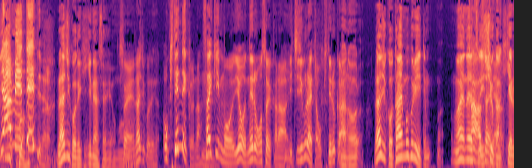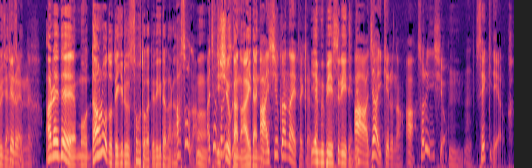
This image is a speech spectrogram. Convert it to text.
やめてってなる。ラジコで聞きなさいよ、もう。そうや、ラジコで。起きてんねんけどな。最近もう、よう寝るの遅いから、1時ぐらいやったら起きてるから。あの、ラジコタイムフリーって、前のやつあ1週間聞けるじゃないですか。聞けるやんね。あれで、もうダウンロードできるソフトが出てきたから。あ、そうなん、うん。あ、じゃあ1週間の間に。あ、1週間ないやったらいける。MP3 でね。あ、じゃあいけるな。あ、それにしよう。うん。うん。正規でやろうか。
